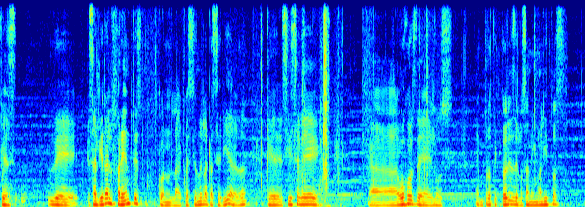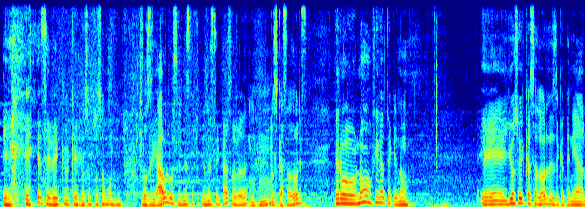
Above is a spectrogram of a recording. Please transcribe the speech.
pues de salir al frente con la cuestión de la cacería, ¿verdad? Que sí se ve a ojos de los protectores de los animalitos, eh, se ve que, nosotros somos los diablos en este, en este caso, ¿verdad? Los cazadores. Pero no, fíjate que no. Eh, yo soy cazador desde que tenía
